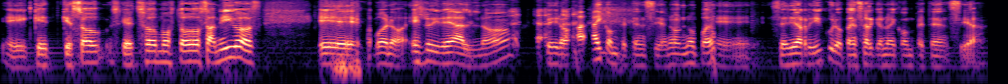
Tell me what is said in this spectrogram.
eh, que, que, somos todos amigos, eh, bueno, es lo ideal, ¿no? Pero hay competencia, ¿no? no sería ridículo pensar que no hay competencia.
